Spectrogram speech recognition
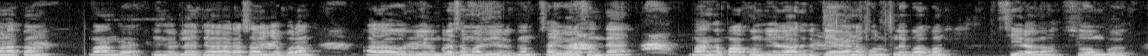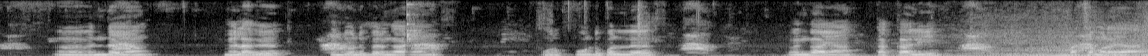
வணக்கம். வாங்க எங்கள் வீட்டில் ரசம் வைக்க போகிறோம் அதாவது எலும்பு ரசம் மாதிரி இருக்கும். சைவ ரசம் தான். வாங்க பார்ப்போம். ஏதோ அதுக்கு தேவையான பொருட்களை பார்ப்போம். சீரகம் சோம்பு வெந்தயம் மிளகு கொஞ்சோண்டு பெருங்காயம் ஒரு பூண்டு பல் வெங்காயம் தக்காளி பச்சை மிளகாய்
